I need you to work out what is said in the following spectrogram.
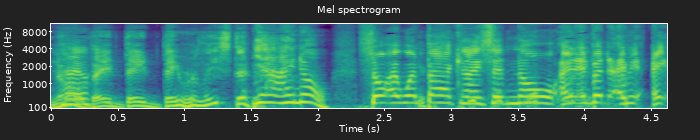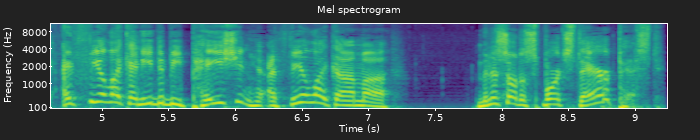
And I- No, they they they released him. Yeah, I know. So I went back and I said no. I, but I mean, I, I feel like I need to be patient here. I feel like I'm a Minnesota sports therapist.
